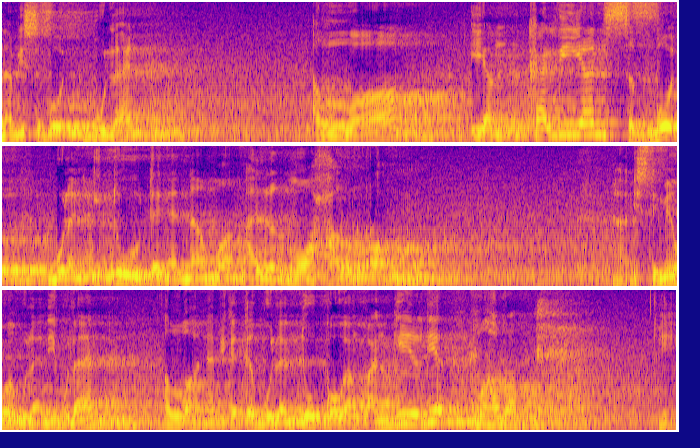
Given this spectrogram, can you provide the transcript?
Nabi sebut bulan Allah yang kalian sebut bulan itu dengan nama Al-Muharram. Nah, istimewa bulan ini bulan Allah Nabi kata bulan tu korang panggil dia Muharram. Okay.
